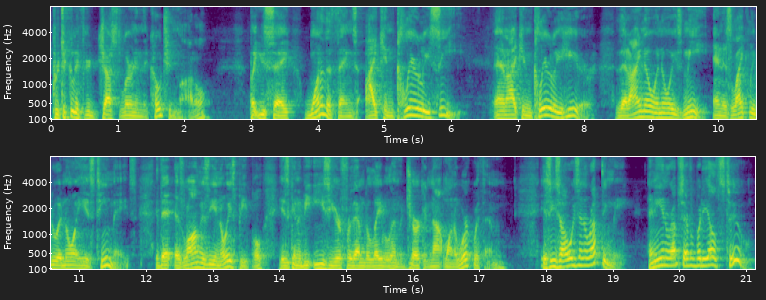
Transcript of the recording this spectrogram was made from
particularly if you're just learning the coaching model. But you say, one of the things I can clearly see and I can clearly hear that I know annoys me and is likely to annoy his teammates, that as long as he annoys people, is going to be easier for them to label him a jerk and not want to work with him, is he's always interrupting me. And he interrupts everybody else too.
